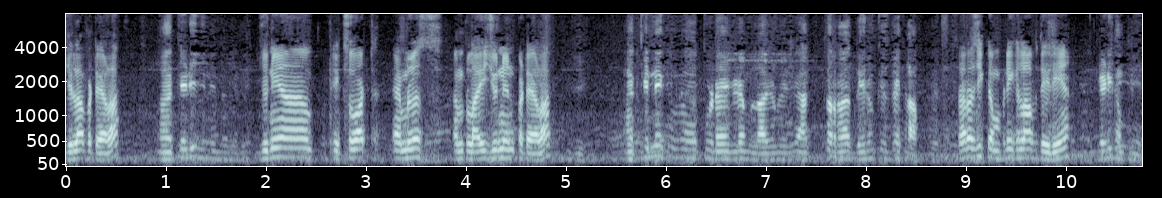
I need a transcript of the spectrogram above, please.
ਜ਼ਿਲ੍ਹਾ ਪਟਿਆਲਾ। ਕਿਹੜੀ ਯੂਨੀਅਨ ਦਾ junior 108 ambulance EMPLOYEE union Patiala. ਅਹ ਕਿੰਨੇ ਕੁ, ਅਹ, ਤੁਹਾਡੇ ਜਿਹੜੇ ਮੁਲਾਜ਼ਮ ਨੇ ਜੀ, ਅੱਜ ਧਰਨਾ ਦੇ ਰਹੇ ਹੋ ਕਿਸ ਦੇ ਖਿਲਾਫ ਦੇ ਰਹੇ ਹੋ? ਸਰ ਅਸੀਂ ਕੰਪਨੀ ਖਿਲਾਫ ਦੇ ਰਹੇ ਹਾਂ। ਕਿਹੜੀ ਕੰਪਨੀ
